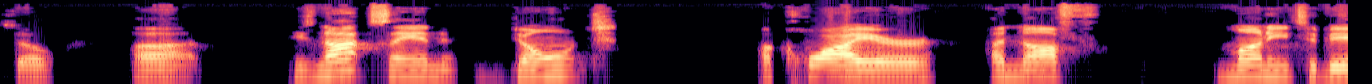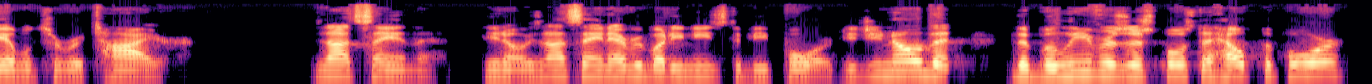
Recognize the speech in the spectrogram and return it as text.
So, uh, He's not saying don't acquire enough money to be able to retire. He's not saying that. You know, he's not saying everybody needs to be poor. Did you know that the believers are supposed to help the poor?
